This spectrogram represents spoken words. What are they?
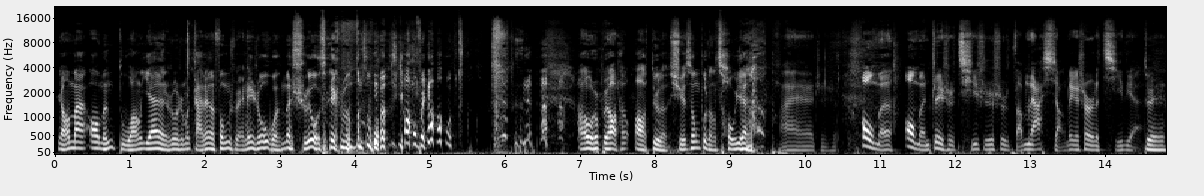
然后卖澳门赌王烟，说什么改变风水。那时候我他妈十六岁，什么问我 要不要？我操！然后我说不要。他说哦，对了，学生不能抽烟了。哎，真是澳门，澳门这是其实是咱们俩想这个事儿的起点。对，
